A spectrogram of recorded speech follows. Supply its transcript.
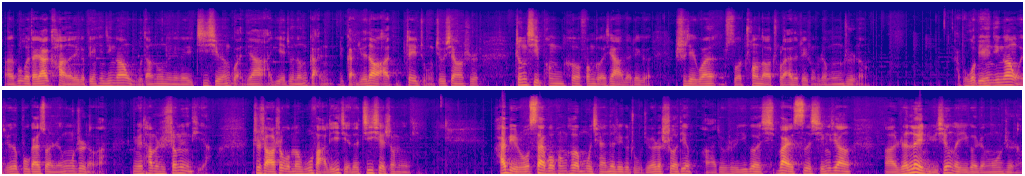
啊，如果大家看了这个《变形金刚五》当中的那个机器人管家，也就能感感觉到啊，这种就像是蒸汽朋克风格下的这个世界观所创造出来的这种人工智能。啊，不过变形金刚我觉得不该算人工智能啊，因为他们是生命体啊，至少是我们无法理解的机械生命体。还比如赛博朋克目前的这个主角的设定啊，就是一个外似形象。啊，人类女性的一个人工智能。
